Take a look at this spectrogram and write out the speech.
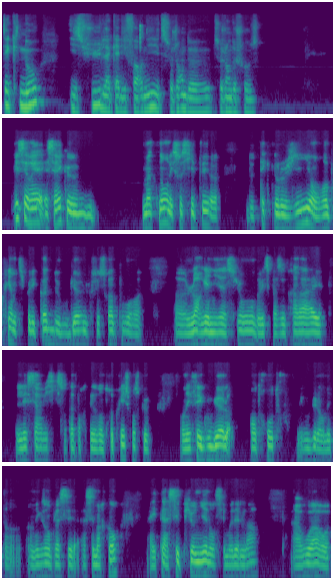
techno issue de la Californie et de ce genre de, ce genre de choses Oui, c'est vrai. C'est vrai que maintenant, les sociétés euh, de technologie ont repris un petit peu les codes de Google, que ce soit pour euh, l'organisation de l'espace de travail, les services qui sont apportés aux entreprises. Je pense que, en effet, Google, entre autres, mais Google en est un, un exemple assez, assez marquant, a été assez pionnier dans ces modèles-là, à avoir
